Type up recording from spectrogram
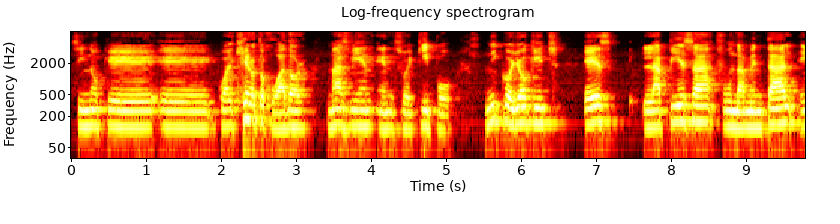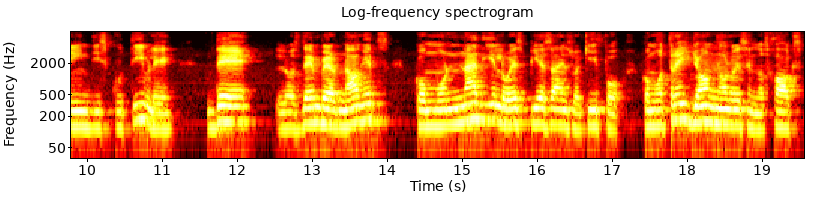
sino que eh, cualquier otro jugador, más bien en su equipo. Nico Jokic es la pieza fundamental e indiscutible de los Denver Nuggets, como nadie lo es pieza en su equipo, como Trey Young no lo es en los Hawks,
